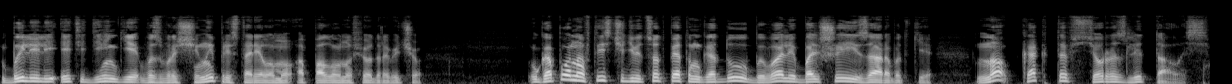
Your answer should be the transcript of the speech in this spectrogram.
Были ли эти деньги возвращены престарелому Аполлону Федоровичу? У Гапона в 1905 году бывали большие заработки, но как-то все разлеталось.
